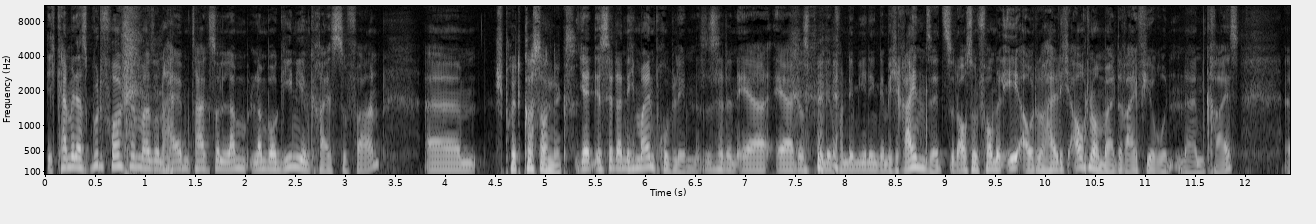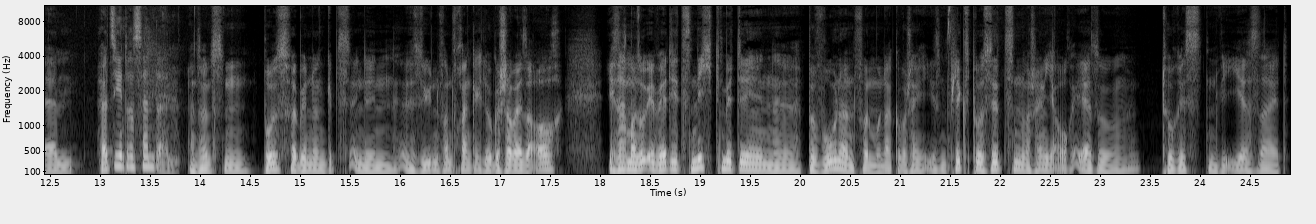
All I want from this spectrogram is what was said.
ich kann mir das gut vorstellen, mal so einen halben Tag so einen Lam Lamborghini im Kreis zu fahren. Ähm, Sprit kostet auch nichts. ja, das ist ja dann nicht mein Problem. Das ist ja dann eher, eher das Problem von demjenigen, der mich reinsetzt. Und auch so ein Formel-E-Auto halte ich auch nochmal drei, vier Runden in einem Kreis. Ähm, hört sich interessant an. Ansonsten Busverbindungen gibt's in den äh, Süden von Frankreich logischerweise auch. Ich sag mal so, ihr werdet jetzt nicht mit den äh, Bewohnern von Monaco wahrscheinlich in diesem Flixbus sitzen, wahrscheinlich auch eher so Touristen, wie ihr es seid.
